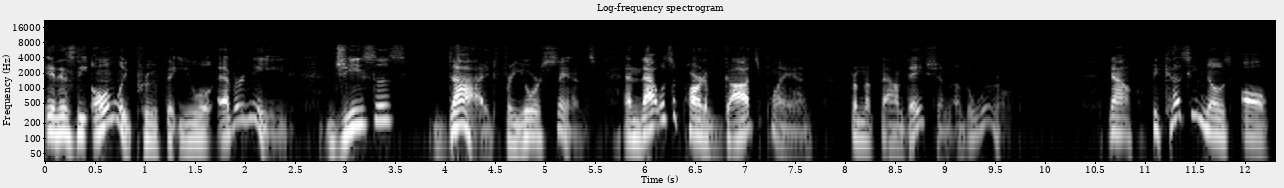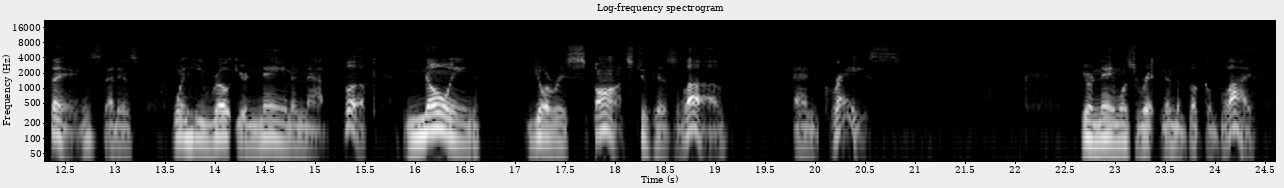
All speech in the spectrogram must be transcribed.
It is the only proof that you will ever need. Jesus died for your sins. And that was a part of God's plan from the foundation of the world. Now, because he knows all things, that is, when he wrote your name in that book, knowing your response to his love and grace, your name was written in the book of life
